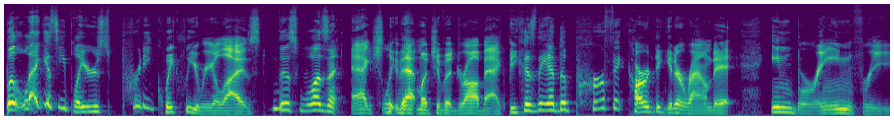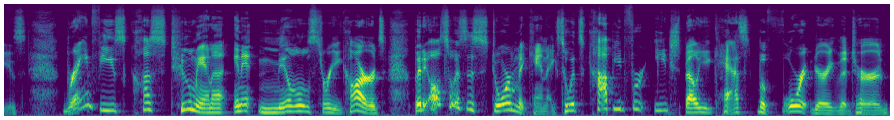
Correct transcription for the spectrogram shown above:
But Legacy players pretty quickly realized this wasn't actually that much of a drawback, because they had the perfect card to get around it in Brain Freeze. Brain Freeze costs 2 mana and it mills 3 cards, but it also has a storm mechanic, so it's copied for each spell you cast before it during the turn.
